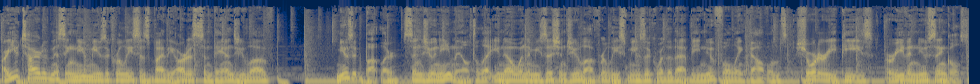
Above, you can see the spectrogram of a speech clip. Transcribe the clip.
Are you tired of missing new music releases by the artists and bands you love? Music Butler sends you an email to let you know when the musicians you love release music, whether that be new full length albums, shorter EPs, or even new singles.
